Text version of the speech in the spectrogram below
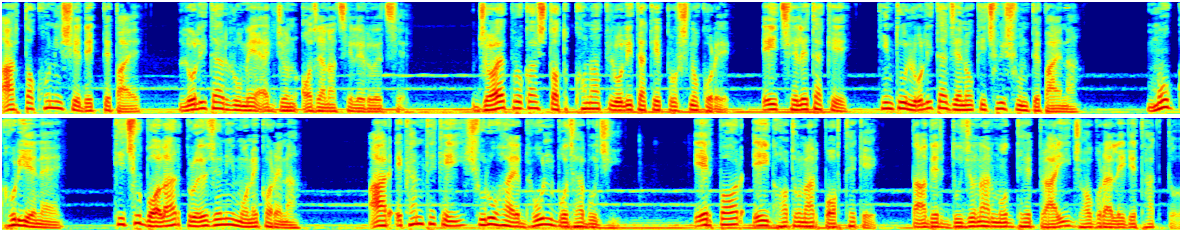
আর তখনই সে দেখতে পায়, ললিতার রুমে একজন অজানা ছেলে রয়েছে। জয়প্রকাশ তৎক্ষণাৎ ললিতাকে প্রশ্ন করে, এই ছেলেটাকে কিন্তু ললিতা যেন কিছুই শুনতে পায় না। মুখ ঘুরিয়ে নেয়। কিছু বলার প্রয়োজনই মনে করে না। আর এখান থেকেই শুরু হয় ভুল বোঝাবুঝি। এরপর এই ঘটনার পর থেকে তাদের দুজনার মধ্যে প্রায়ই ঝগড়া লেগে থাকত।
